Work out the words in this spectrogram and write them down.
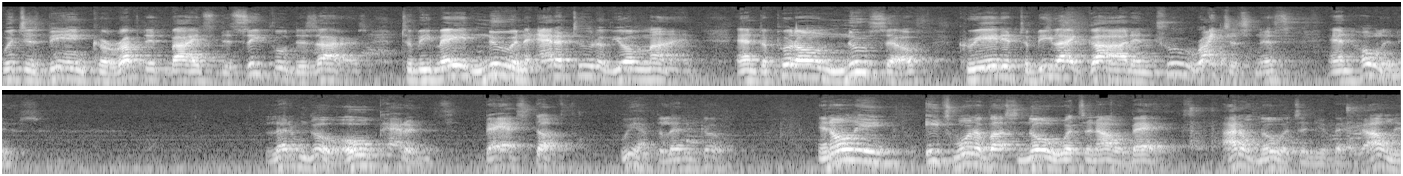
which is being corrupted by its deceitful desires, to be made new in the attitude of your mind, and to put on new self, created to be like God in true righteousness and holiness. Let them go. Old patterns, bad stuff. We have to let it go. And only each one of us know what's in our bags. I don't know what's in your bag. I only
